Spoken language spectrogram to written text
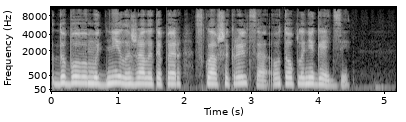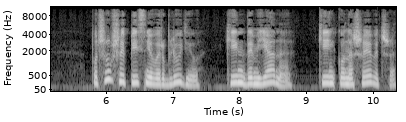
добовому дні лежали тепер, склавши крильця, отоплені гедзі. Почувши пісню верблюдів, кінь Дем'яна, кінь Конашевича,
